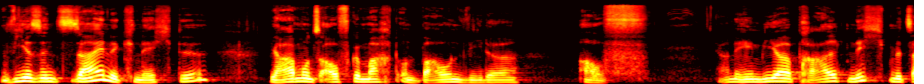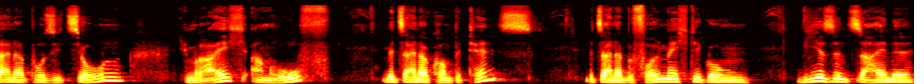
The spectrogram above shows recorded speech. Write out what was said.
Wir sind seine Knechte, wir haben uns aufgemacht und bauen wieder auf. Ja, Nehemia prahlt nicht mit seiner Position im Reich am Hof, mit seiner Kompetenz, mit seiner Bevollmächtigung. Wir sind seine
